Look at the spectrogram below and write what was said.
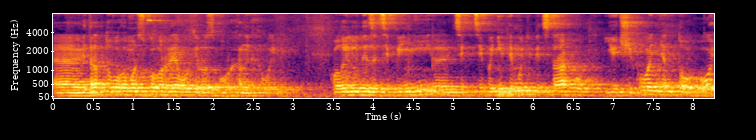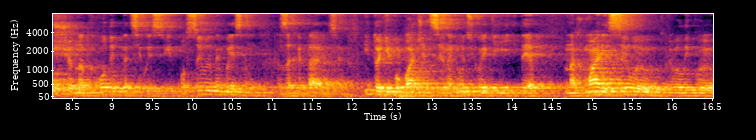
е, від раптового морського реву і розбурханих хвиль. Коли люди заціпені, е, від страху і очікування того, що надходить на цілий світ, бо сили небесні захитаються. І тоді побачать сина людського, який йде на хмарі силою великою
